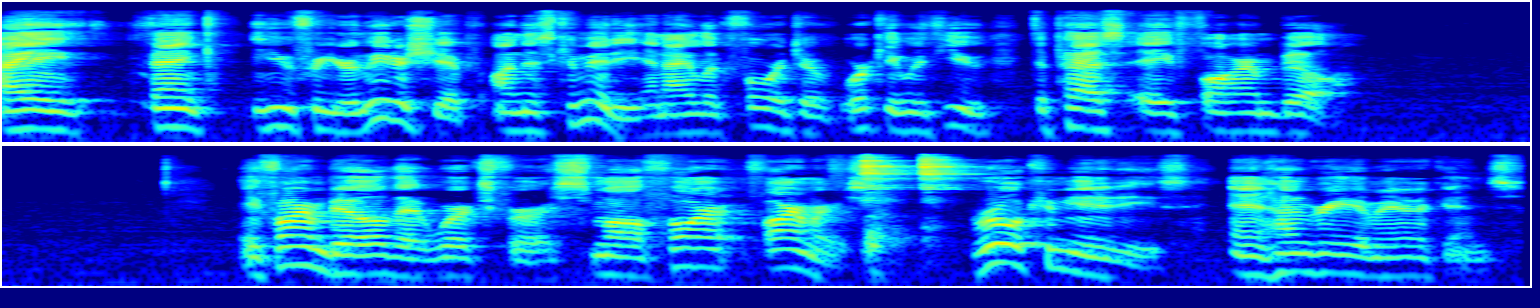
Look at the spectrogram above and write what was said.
I thank you for your leadership on this committee, and I look forward to working with you to pass a farm bill. A farm bill that works for small far farmers, rural communities, and hungry Americans.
